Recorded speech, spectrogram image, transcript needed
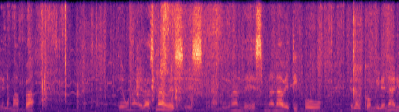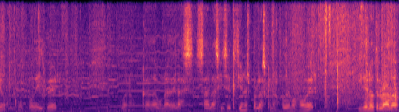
el mapa de una de las naves, es grande, grande, es una nave tipo el halcón milenario, como podéis ver bueno, cada una de las salas y secciones por las que nos podemos mover. Y del otro lado,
